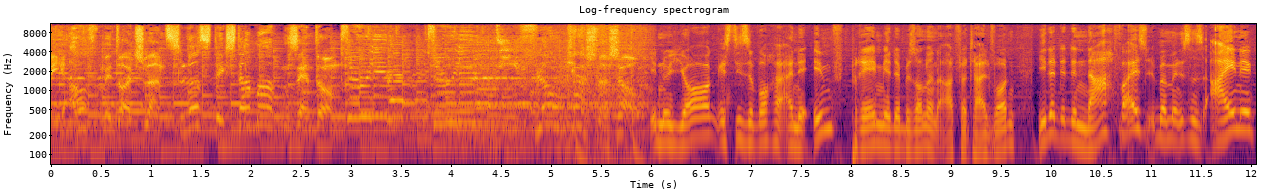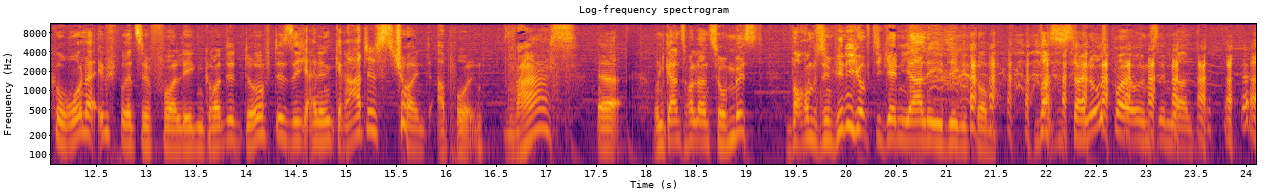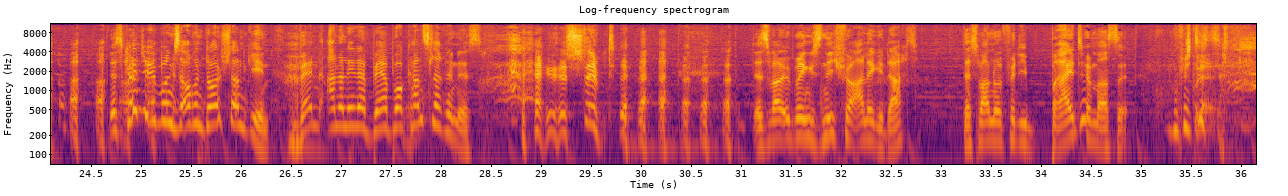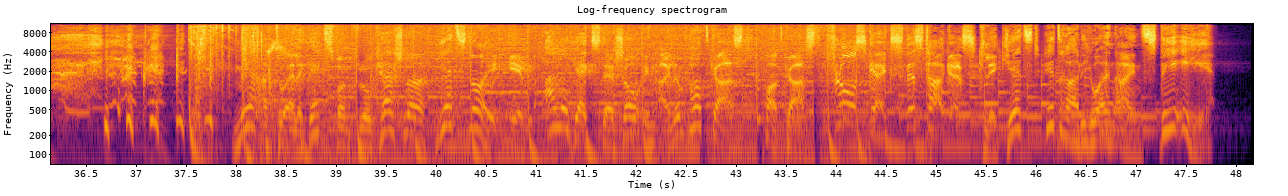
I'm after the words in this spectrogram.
Steh auf mit Deutschlands lustigster Morgensendung. Die Flo Kerschner Show. In New York ist diese Woche eine Impfprämie der besonderen Art verteilt worden. Jeder, der den Nachweis über mindestens eine Corona-Impfspritze vorlegen konnte, durfte sich einen Gratis-Joint abholen. Was? Ja. Und ganz Holland so, Mist, warum sind wir nicht auf die geniale Idee gekommen? Was ist da los bei uns im Land? Das könnte übrigens auch in Deutschland gehen, wenn Annalena Baerbock Kanzlerin ist. das stimmt. Das war übrigens nicht für alle gedacht. Das war nur für die breite Masse. Verstehst du? Mehr aktuelle Gags von Flo Kerschner jetzt neu im Alle Gags der Show in einem Podcast. Podcast Flo's Gags des Tages. Klick jetzt hitradio n1.de.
